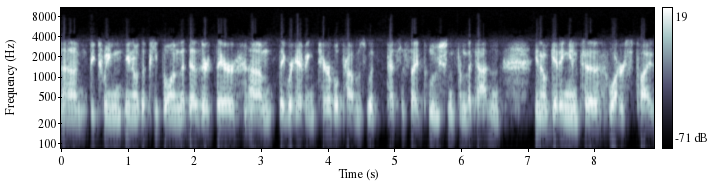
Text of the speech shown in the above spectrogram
um, between you know the people and the desert there. Um, they were having terrible problems with pesticide pollution from the cotton, you know, getting into water supplies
